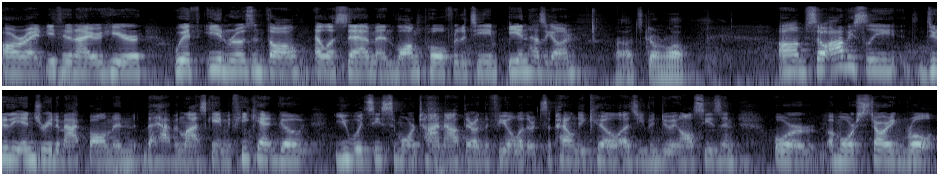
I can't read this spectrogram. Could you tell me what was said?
All right, Ethan and I are here with Ian Rosenthal, LSM, and long pole for the team. Ian, how's it going? Uh, it's going well. Um, so obviously, due to the injury to Mac Ballman that happened last game, if he can't go, you would see some more time out there on the field, whether it's the penalty kill as you've been doing all season, or a more starting role.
